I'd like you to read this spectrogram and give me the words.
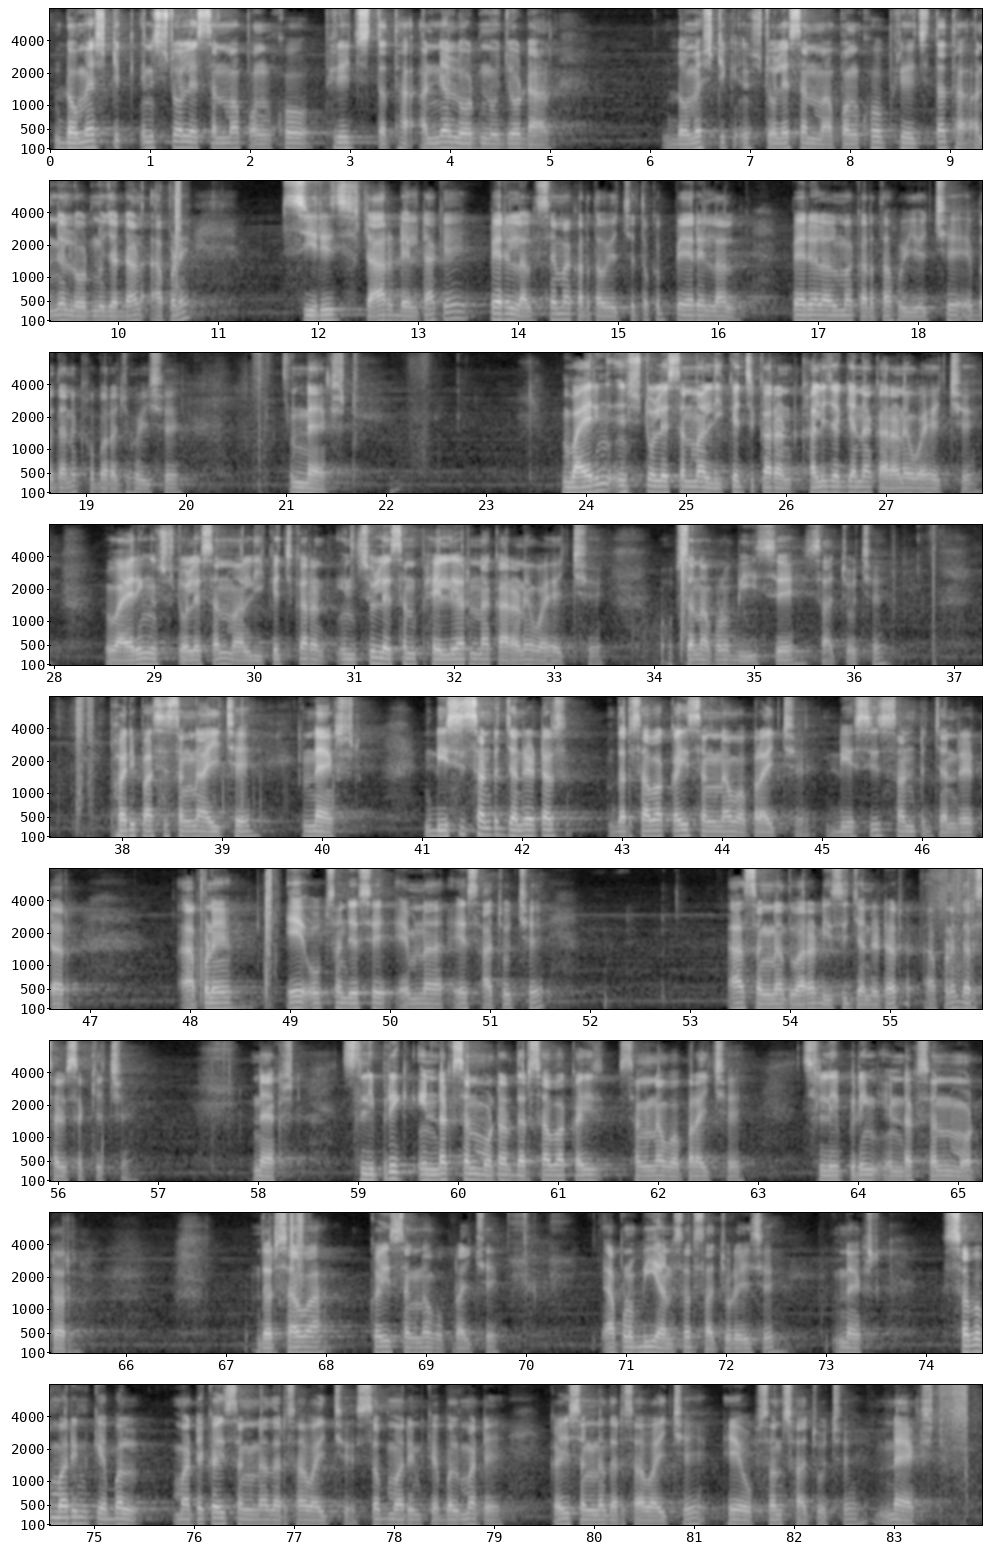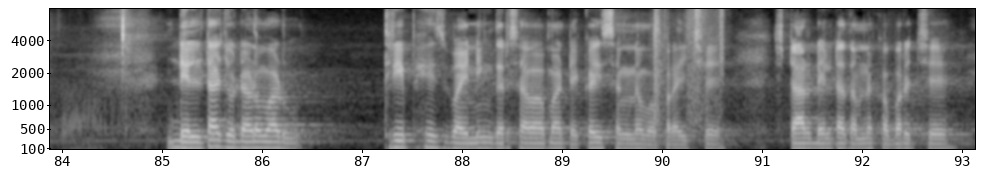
ડોમેસ્ટિક ઇન્સ્ટોલેશનમાં પંખો, ફ્રિજ તથા અન્ય લોડનું જોડાણ. ડોમેસ્ટિક ઇન્સ્ટોલેશનમાં પંખો, ફ્રિજ તથા અન્ય લોડનું જોડાણ આપણે સિરીઝ સ્ટાર ડેલ્ટા કે પેરેલલ શેમાં કરતા હોઈએ છીએ? તો કે પેરેલલ, પેરેલલમાં કરતા હોઈએ છીએ એ બધાને ખબર જ હોય છે. નેક્સ્ટ વાયરિંગ ઇન્સ્ટોલેશનમાં લીકેજ કરંટ ખાલી જગ્યાના કારણે વહે છે. વાયરિંગ ઇન્સ્ટોલેશનમાં લીકેજ કરંટ ઇન્સ્યુલેશન ફેલિયરના કારણે વહે છે. ઓપ્શન આપણો બી છે, સાચો છે. ફરી પાસે સંજ્ઞા આવી છે. નેક્સ્ટ ડિસિસન્ટ જનરેટર દર્શાવવા કઈ સંજ્ઞા વપરાય છે? ડિસિસન્ટ જનરેટર આપણે એ ઓપ્શન જે છે, એમના એ સાચો છે. આ સંજ્ઞા દ્વારા ડીસી જનરેટર આપણે દર્શાવી શકીએ છીએ. નેક્સ્ટ સ્લીપરિક ઇન્ડક્શન મોટર દર્શાવવા કઈ સંજ્ઞા વપરાય છે? Slip ring induction motor. દર્શાવવા કઈ સંજ્ઞા વપરાય છે? આપણો બી આન્સર સાચો રહે છે. નેક્સ્ટ, સબમરીન કેબલ માટે કઈ સંજ્ઞા દર્શાવાય છે? સબમરીન કેબલ માટે કઈ સંજ્ઞા દર્શાવાય છે? એ ઓપ્શન સાચો છે. નેક્સ્ટ, ડેલ્ટા જોડાણવાળું થ્રી ફેઝ વાઇન્ડિંગ દર્શાવવા માટે કઈ સંજ્ઞા વપરાય છે? સ્ટાર ડેલ્ટા તમને ખબર જ છે.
